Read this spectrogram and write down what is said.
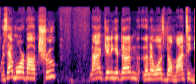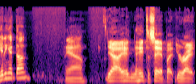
Was that more about Troup not getting it done than it was Belmonte getting it done? Yeah. Yeah, I hate to say it, but you're right.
